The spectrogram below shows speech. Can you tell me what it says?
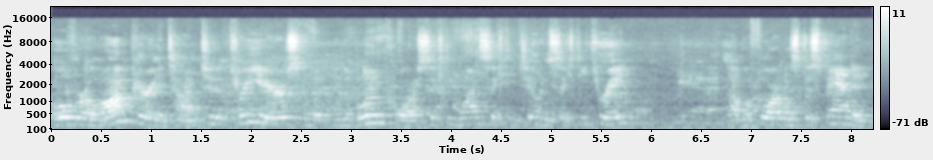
over a long period of time, two, three years in the, in the Balloon Corps, 61, 62, and 63, uh, before it was disbanded,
